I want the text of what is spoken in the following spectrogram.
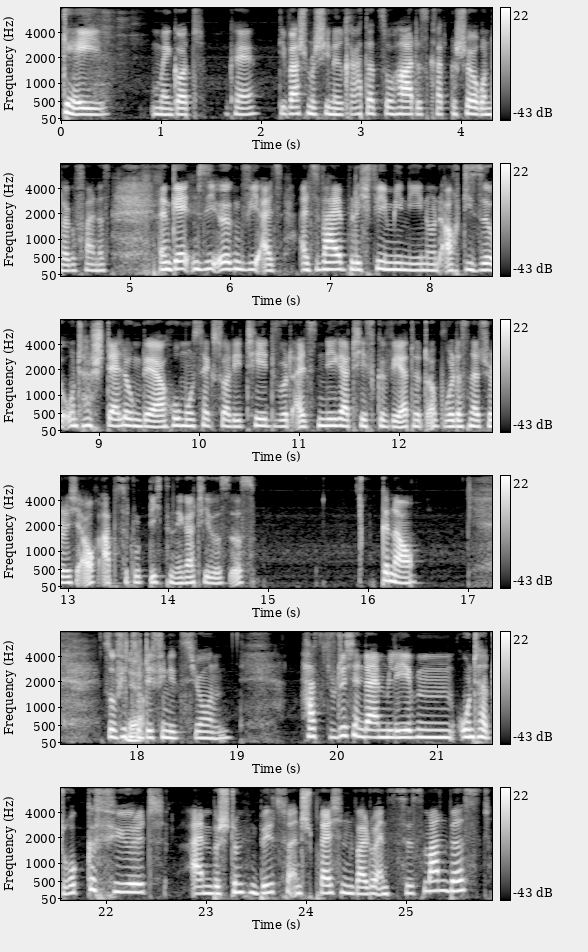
gay. Oh mein Gott, okay die Waschmaschine rattert so hart, dass gerade Geschirr runtergefallen ist, dann gelten sie irgendwie als, als weiblich, feminin und auch diese Unterstellung der Homosexualität wird als negativ gewertet, obwohl das natürlich auch absolut nichts Negatives ist. Genau. So viel ja. zur Definition. Hast du dich in deinem Leben unter Druck gefühlt, einem bestimmten Bild zu entsprechen, weil du ein Cis-Mann bist?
